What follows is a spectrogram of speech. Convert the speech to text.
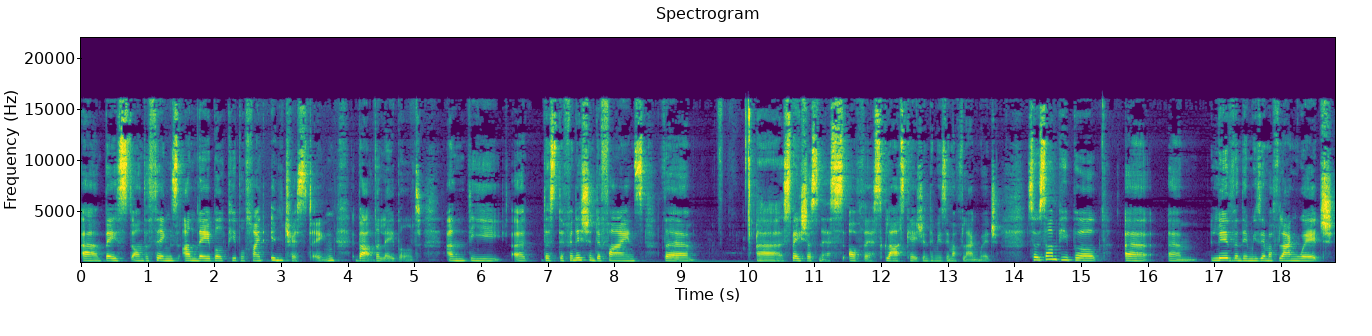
uh, based on the things unlabeled people find interesting about the labeled. And the uh, this definition defines the uh, spaciousness of this glass cage in the Museum of Language. So some people uh, um, live in the Museum of Language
